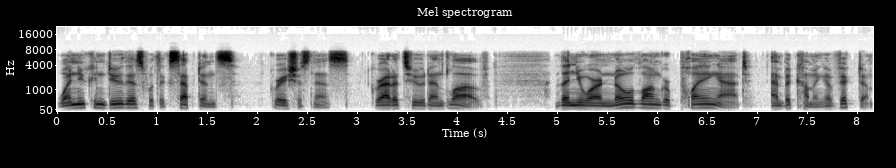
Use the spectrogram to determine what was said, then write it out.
When you can do this with acceptance, graciousness, gratitude, and love, then you are no longer playing at and becoming a victim,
